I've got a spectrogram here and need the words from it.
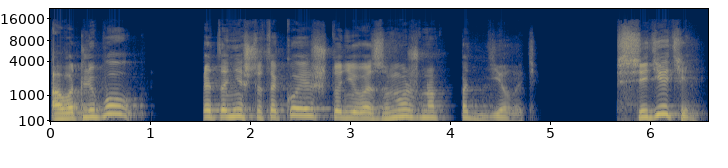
А вот любовь – это нечто такое, что невозможно подделать. Все дети,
